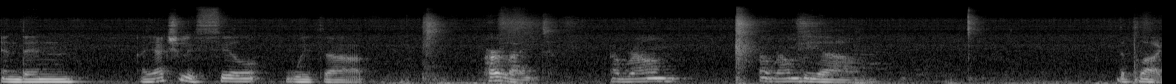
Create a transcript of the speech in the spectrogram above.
and then I actually fill with uh, perlite around around the um, the plug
